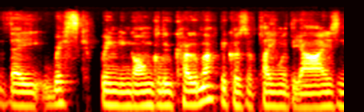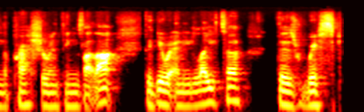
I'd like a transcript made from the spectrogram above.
they risk bringing on glaucoma because of playing with the eyes and the pressure and things like that. If they do it any later, there's risk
